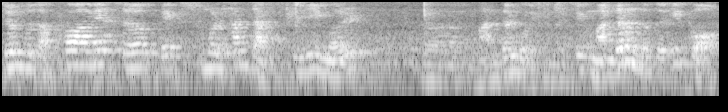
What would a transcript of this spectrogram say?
전부 다 포함해서 121장 필름을 어, 만들고 있습니다. 지금 만드는 것도 있고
